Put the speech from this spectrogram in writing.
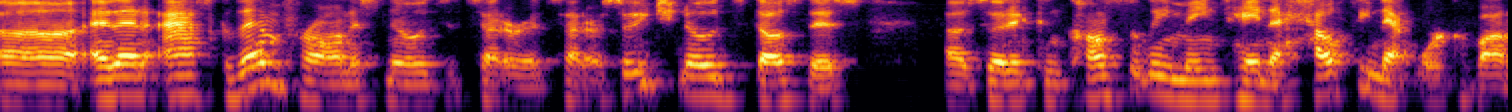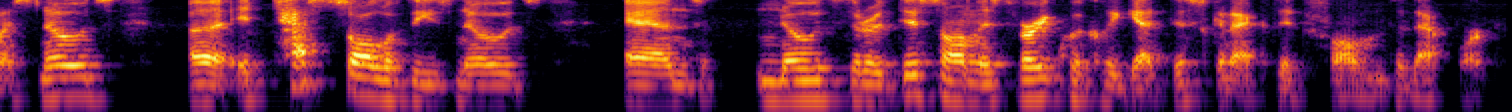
uh, and then ask them for honest nodes, et cetera, et cetera. So each node does this uh, so that it can constantly maintain a healthy network of honest nodes. Uh, it tests all of these nodes, and nodes that are dishonest very quickly get disconnected from the network.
